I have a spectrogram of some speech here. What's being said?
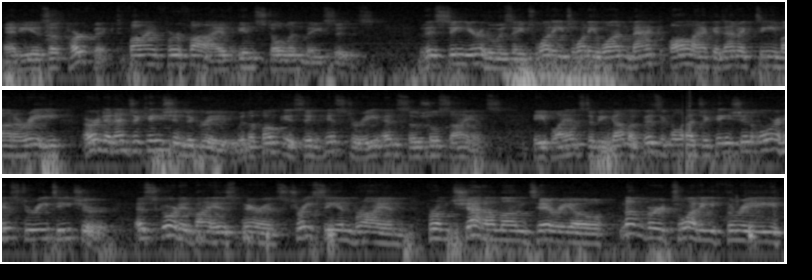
and he is a perfect 5 for 5 in stolen bases. This senior, who is a 2021 MAAC All Academic Team honoree, earned an education degree with a focus in history and social science. He plans to become a physical education or history teacher, escorted by his parents Tracy and Brian from Chatham, Ontario, number 23,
